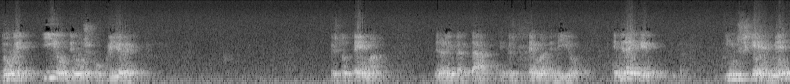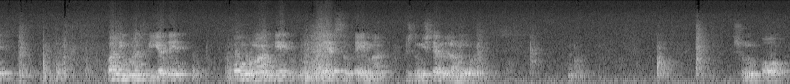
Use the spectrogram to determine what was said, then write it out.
dove io devo scoprire questo tema della libertà e questo tema dell'io. E direi che insieme, quasi in una triade, pongono anche un terzo tema, questo mistero dell'amore. Sono un po'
